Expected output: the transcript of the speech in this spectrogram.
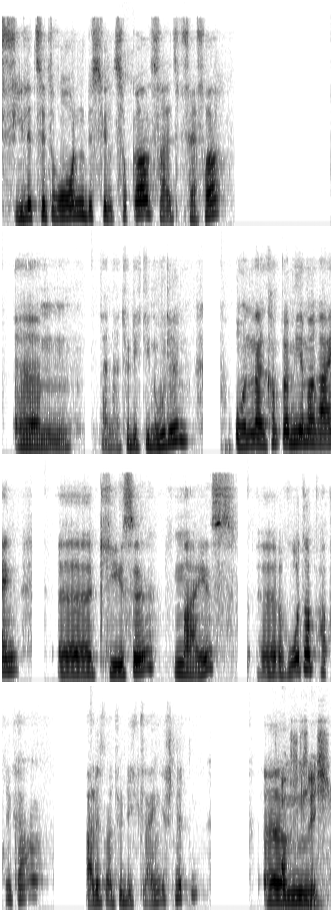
viele Zitronen, bisschen Zucker, Salz, Pfeffer. Ähm, dann natürlich die Nudeln. Und dann kommt bei mir immer rein äh, Käse, Mais, äh, roter Paprika, alles natürlich klein geschnitten. Ähm, Hoffentlich.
